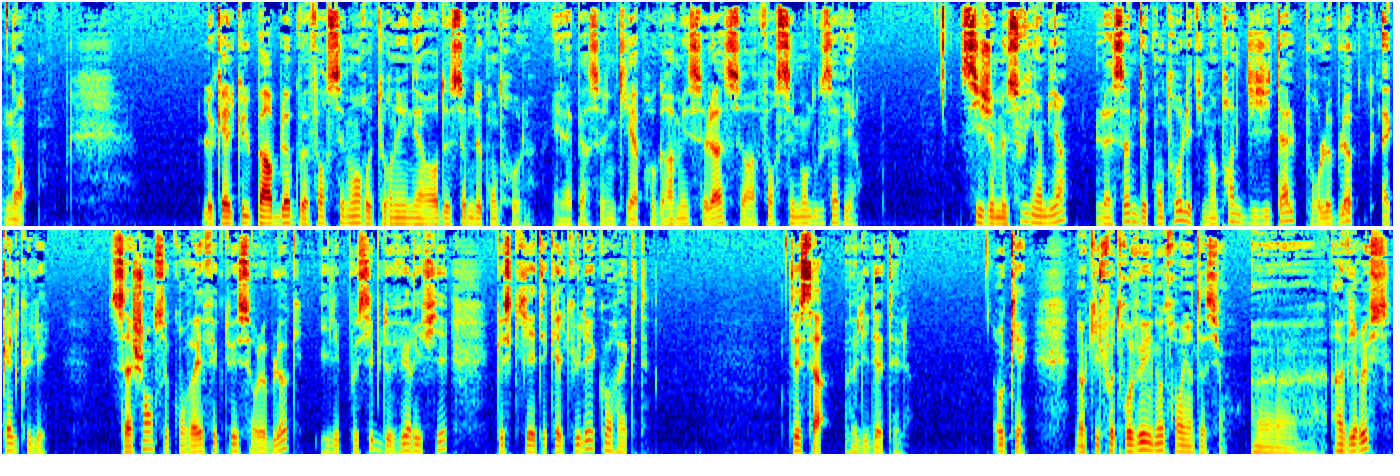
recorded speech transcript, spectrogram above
Non, le calcul par bloc va forcément retourner une erreur de somme de contrôle, et la personne qui a programmé cela saura forcément d'où ça vient. Si je me souviens bien, la somme de contrôle est une empreinte digitale pour le bloc à calculer. Sachant ce qu'on va effectuer sur le bloc, il est possible de vérifier que ce qui a été calculé est correct. C'est ça, valida-t-elle. Ok, donc il faut trouver une autre orientation. Euh, un virus?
